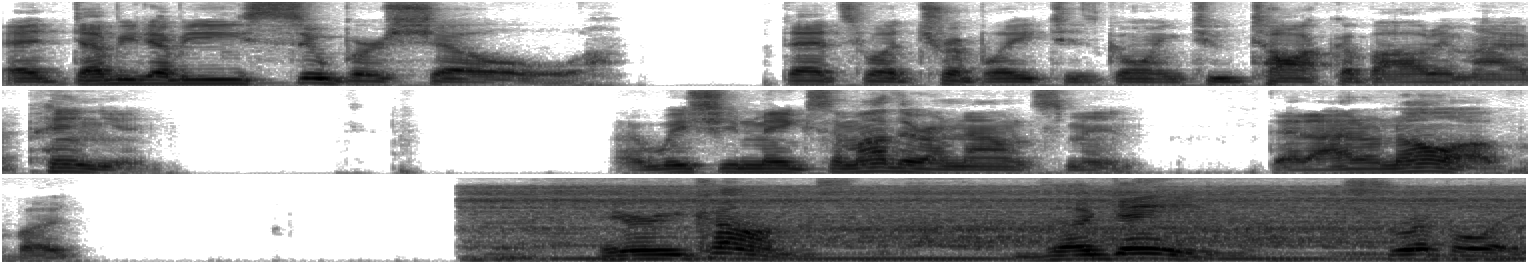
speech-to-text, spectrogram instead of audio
at WWE Super Show. That's what Triple H is going to talk about, in my opinion. I wish he'd make some other announcement that I don't know of, but here he comes. The game, Triple H.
